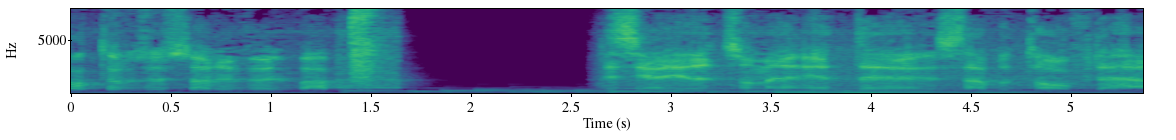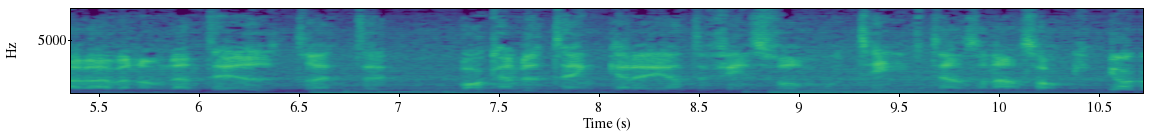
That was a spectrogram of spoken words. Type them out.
datorn så sa det väl bara... Det ser ju ut som ett eh, sabotage det här, även om det inte är utrett. Vad kan du tänka dig att det finns för motiv till en sån här sak? Jag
